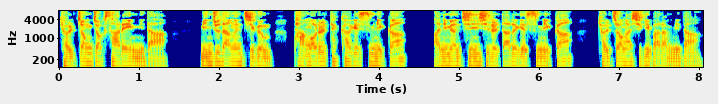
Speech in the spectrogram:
결정적 사례입니다. 민주당은 지금 방어를 택하겠습니까? 아니면 진실을 따르겠습니까? 결정하시기 바랍니다.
